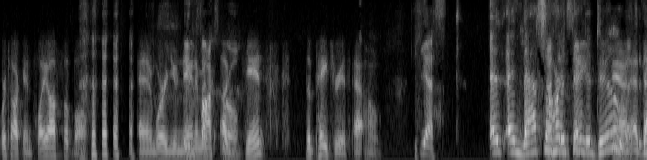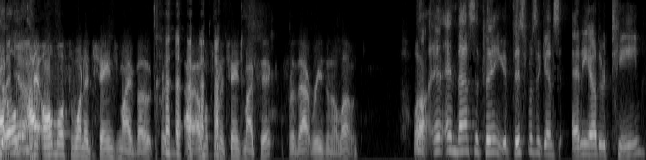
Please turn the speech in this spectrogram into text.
We're talking playoff football, and we're unanimous against the Patriots at home. yes, And, and that's a hard insane. thing to do. And that's at that, insane, yeah. I almost want to change my vote for. I almost want to change my pick for that reason alone. Well, and, and that's the thing. If this was against any other team,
